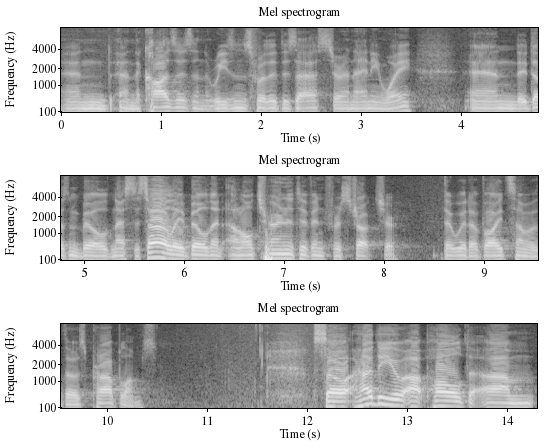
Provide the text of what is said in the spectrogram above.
and and the causes and the reasons for the disaster in any way and it doesn't build necessarily build an, an alternative infrastructure that would avoid some of those problems. So how do you uphold um,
